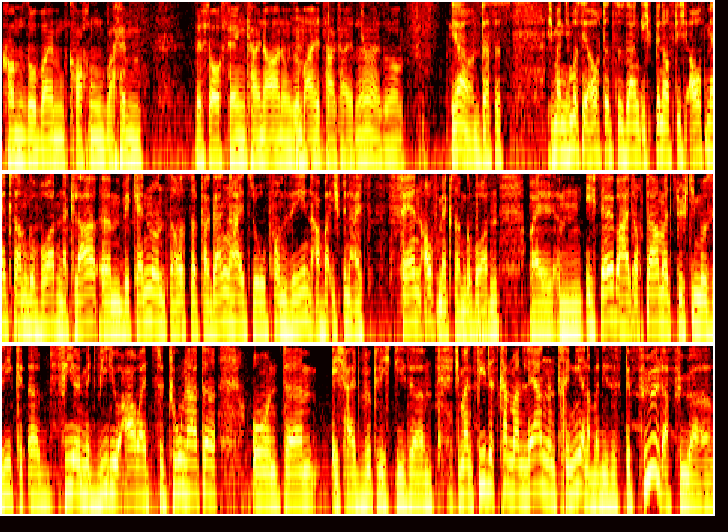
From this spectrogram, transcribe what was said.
kommen so beim Kochen, beim Wäscheaufhängen, keine Ahnung, so im Alltag halt, ne? Also ja, und das ist ich meine, ich muss ja auch dazu sagen, ich bin auf dich aufmerksam geworden. Na klar, ähm, wir kennen uns aus der Vergangenheit so vom Sehen, aber ich bin als Fan aufmerksam geworden, weil ähm, ich selber halt auch damals durch die Musik äh, viel mit Videoarbeit zu tun hatte und ähm, ich halt wirklich diese, ich meine, vieles kann man lernen und trainieren, aber dieses Gefühl dafür,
